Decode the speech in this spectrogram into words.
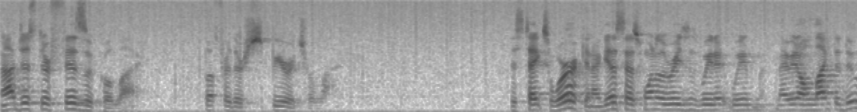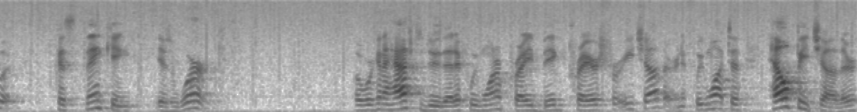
not just their physical life, but for their spiritual life? This takes work, and I guess that's one of the reasons we, we maybe don't like to do it, because thinking is work. But we're going to have to do that if we want to pray big prayers for each other, and if we want to help each other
